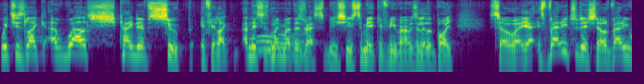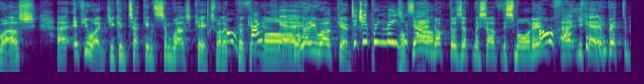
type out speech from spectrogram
which is like a Welsh kind of soup, if you like. And this is my mother's recipe. She used to make it for me when I was a little boy. So uh, yeah, it's very traditional, very Welsh. Uh, if you want, you can tuck in some Welsh cakes while I'm Oh, cooking. thank You're you. very welcome. Did you bring these Yeah, I knocked those up myself this morning. Uh, Oh, thank you You can put a bit of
